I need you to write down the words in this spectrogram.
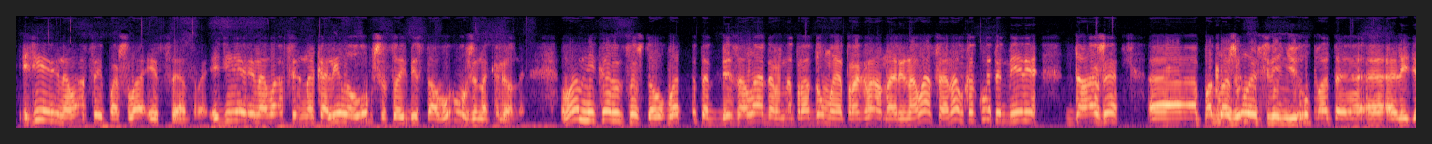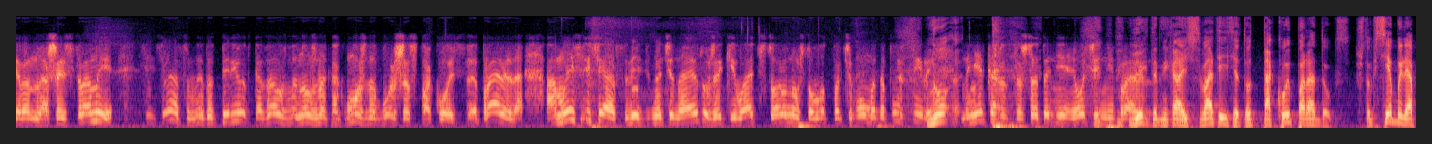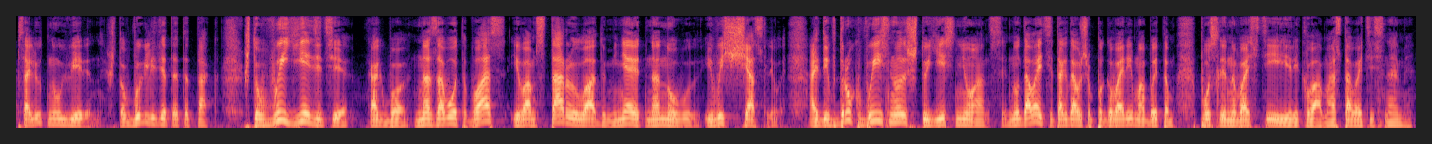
Идея реновации пошла из центра. Идея реновации накалила общество и без того уже накаленное. Вам не кажется, что вот эта безалаберно продуманная программа реновации, она в какой-то мере даже э, подложила свинью под э, э, лидера нашей страны? Сейчас, в этот период, казалось бы, нужно как можно больше спокойствия, правильно? А мы сейчас ведь начинают уже кивать в сторону, что вот почему мы допустили. Но... Мне кажется, что это не очень неправильно. Виктор Николаевич, смотрите, тут такой парадокс, что все были абсолютно уверены, что выглядит это так, что вы едете как бы на завод вас, и вам старую ладу меняют на новую, и вы счастливы. А и вдруг выяснилось, что есть нюансы. Ну, давайте тогда уже поговорим об этом после новостей и рекламы. Оставайтесь с нами.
